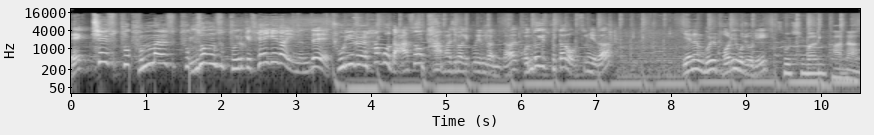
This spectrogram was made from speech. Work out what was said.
액체 스프, 분말 스프, 유성 스프 이렇게 세 개가 있는데 조리를 하고 나서 다 마지막에 뿌린답니다. 건더기 스프 따로 없습니다. 얘는 물 버리고 조리. 소심한 반항.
